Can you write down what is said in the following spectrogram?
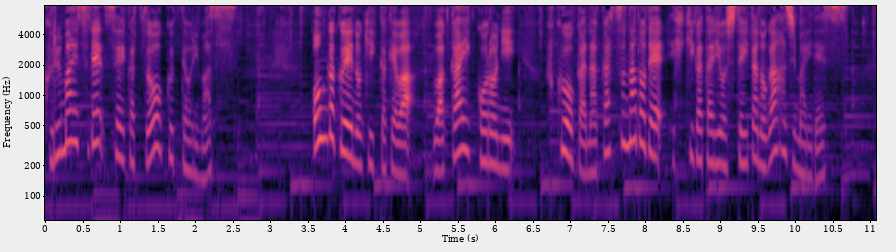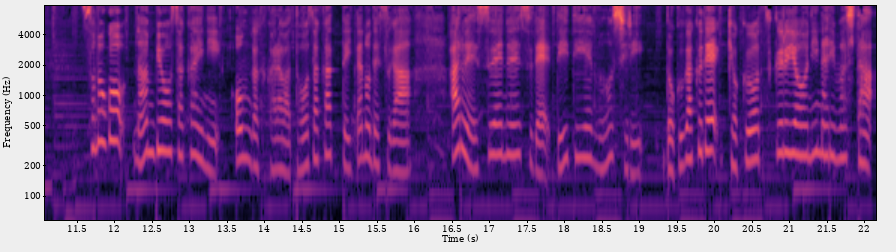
車椅子で生活を送っております。音楽へのきっかけは若い頃に福岡中洲などで弾き語りをしていたのが始まりです。その後難病を境に音楽からは遠ざかっていたのですがある SNS で DTM を知り独学で曲を作るようになりました。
